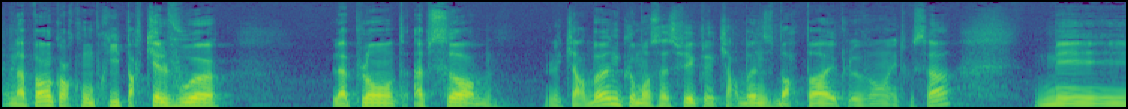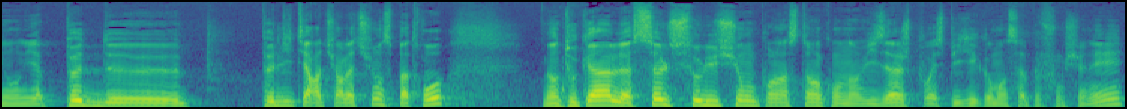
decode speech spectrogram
On n'a pas encore compris par quelle voie la plante absorbe le carbone, comment ça se fait que le carbone se barre pas avec le vent et tout ça, mais il y a peu de, peu de littérature là-dessus, on ne sait pas trop. Mais en tout cas, la seule solution pour l'instant qu'on envisage pour expliquer comment ça peut fonctionner,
